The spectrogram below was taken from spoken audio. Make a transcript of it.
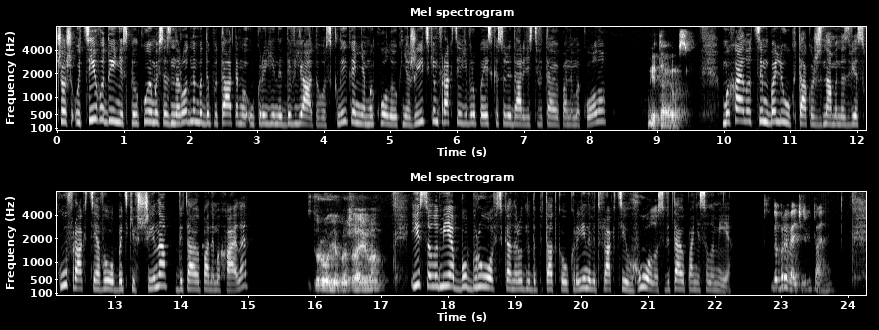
Що ж, у цій годині спілкуємося з народними депутатами України 9-го скликання Миколою Княжицьким, фракція Європейська Солідарність. Вітаю, пане Миколо. Вітаю вас, Михайло Цимбалюк. Також з нами на зв'язку. Фракція ВО Батьківщина. Вітаю, пане Михайле. Здоров'я бажаю вам. І Соломія Бобровська, народна депутатка України від фракції Голос. Вітаю, пані Соломія. Добрий вечір, вітання.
